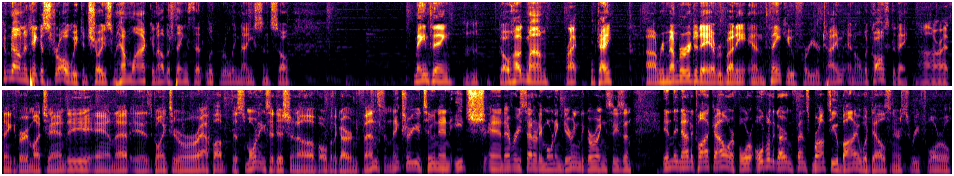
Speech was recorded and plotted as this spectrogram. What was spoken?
come down and take a stroll. We could show you some hemlock and other things that look really nice. And so, main thing, mm-hmm. go hug mom. Right. Okay. Uh, remember today, everybody, and thank you for your time and all the calls today. All right. Thank you very much, Andy. And that is going to wrap up this morning's edition of Over the Garden Fence. And make sure you tune in each and every Saturday morning during the growing season in the 9 o'clock hour for Over the Garden Fence, brought to you by Wedel's Nursery Floral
